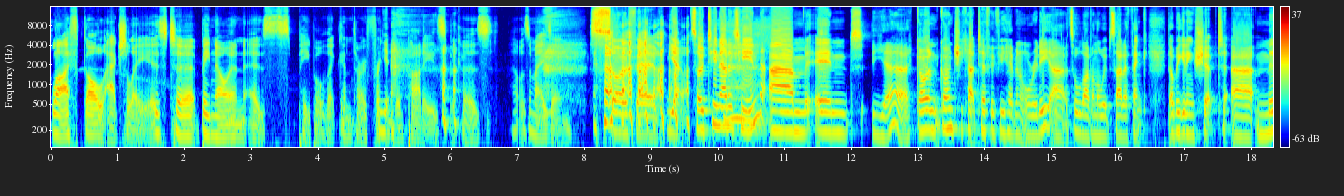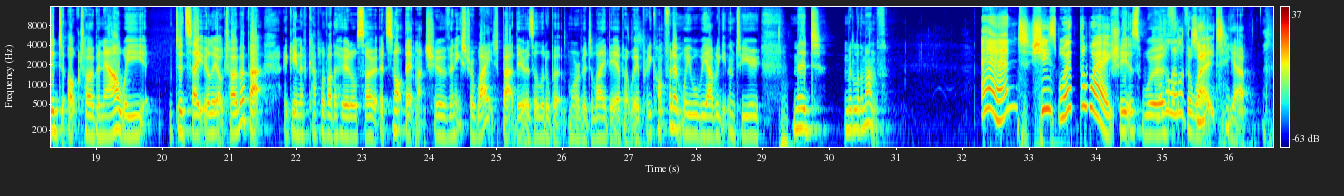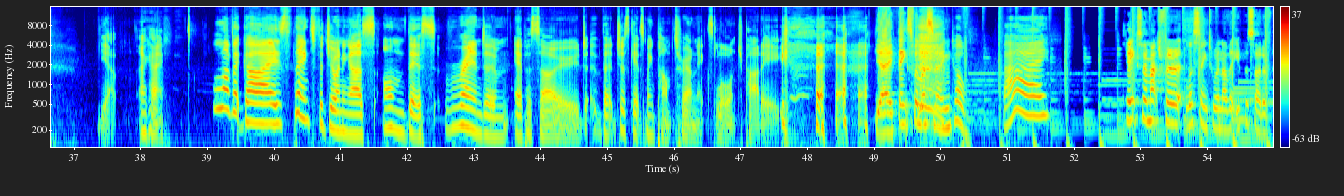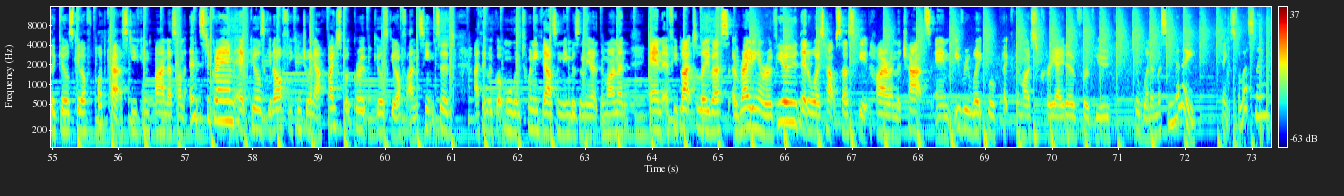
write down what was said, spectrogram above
life goal actually is to be known as people that can throw freaking Yeah. good parties because that was amazing. so fair. Yeah. So ten out of ten. Um, and yeah, go and go and check out TIFF if you haven't already. Uh, it's all live on the website. I think they'll be getting shipped uh, mid October now. We did say early October, but again, a couple of other hurdles. So it's not that much of an extra wait, but there is a little bit more of a delay there. But we're pretty confident we will be able to get them to you mid middle of the month. And she's worth the wait. She is worth the wait. Yeah. Yeah. Okay. Love it, guys. Thanks for joining us on this random episode that just gets me pumped for our next launch party. Yay. Thanks for listening. cool. Bye. Thanks so much for listening to another episode of the Girls Get Off podcast. You can find us on Instagram at Girls Get Off. You can join our Facebook group, Girls Get Off Uncensored. I think we've got more than 20,000 members in there at the moment. And if you'd like to leave us a rating or review, that always helps us get higher in the charts. And every week we'll pick the most creative review to win a Missy Mini. Thanks for listening.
